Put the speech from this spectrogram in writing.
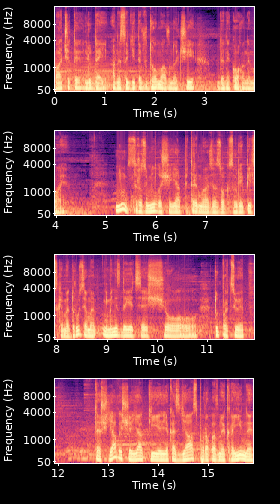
бачити людей, а не сидіти вдома вночі, де нікого немає. Ну, зрозуміло, що я підтримую зв'язок з гуляйпільськими друзями, і мені здається, що тут працює теж явище, як і якась діаспора певної країни,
